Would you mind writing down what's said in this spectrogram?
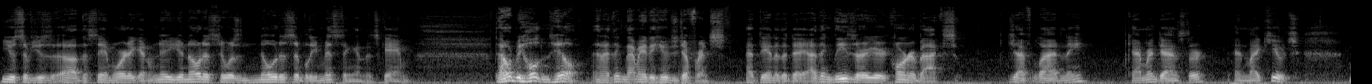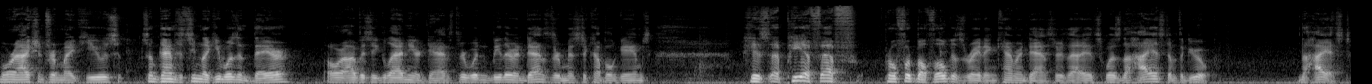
use of use, uh, the same word again, you notice who was noticeably missing in this game that would be Holton Hill, and I think that made a huge difference at the end of the day. I think these are your cornerbacks: Jeff Gladney, Cameron Dantzler, and Mike Hughes. More action from Mike Hughes. Sometimes it seemed like he wasn't there, or obviously Gladney or Dantzler wouldn't be there, and Dantzler missed a couple games. His uh, PFF Pro Football Focus rating, Cameron Dantzler, that is, was the highest of the group, the highest.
